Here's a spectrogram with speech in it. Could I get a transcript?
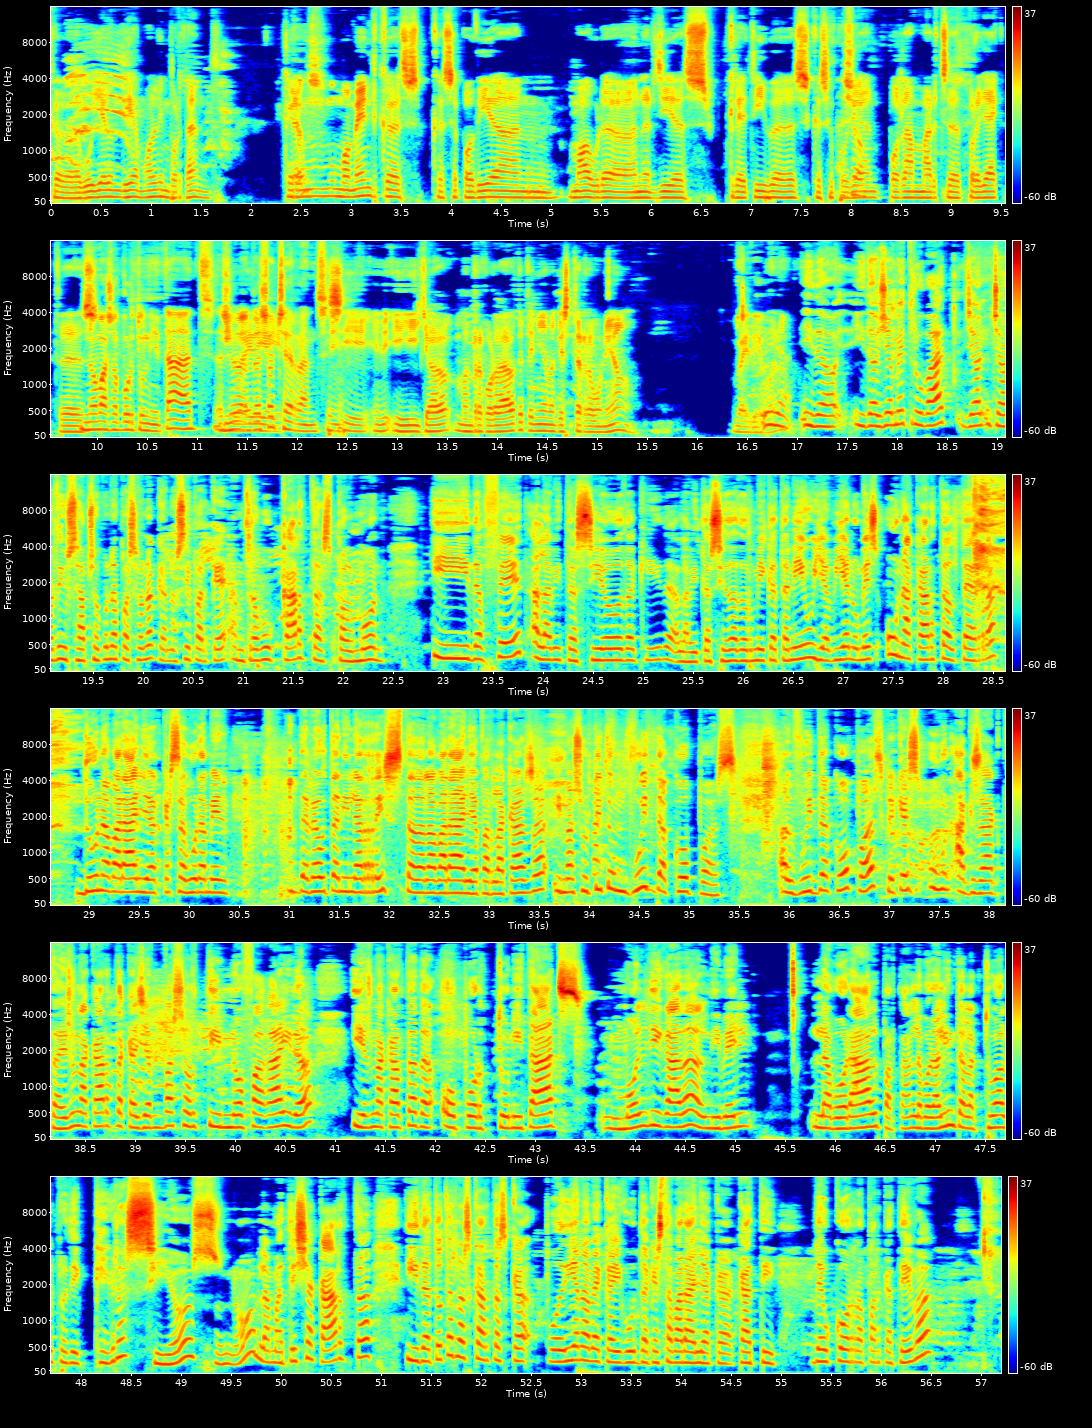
que avui era un dia molt important que era un, moment que, es, que se podien moure energies creatives, que se podien posar en marxa projectes... Noves oportunitats, això, d'això xerren, sí. Sí, i, i jo me'n recordava que teníem aquesta reunió. Vaig dir, Mira, bueno, i de, i de jo m'he trobat, jo, Jordi ho sap, sóc una persona que no sé per què em trobo cartes pel món. I de fet a l'habitació d'aquí, de l'habitació de dormir que teniu hi havia només una carta al terra d'una baralla que segurament deveu tenir la resta de la baralla per la casa i m'ha sortit un 8 de copes. El 8 de copes crec que és un exacte, és una carta que ja em va sortir no fa gaire i és una carta d'oportunitats molt lligada al nivell laboral, per tant, laboral intel·lectual, però dic, que graciós, no? La mateixa carta, i de totes les cartes que podien haver caigut d'aquesta baralla que, Cati, deu córrer per ca teva,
